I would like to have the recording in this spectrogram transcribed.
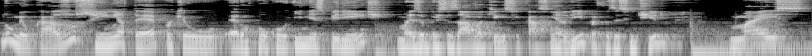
No meu caso, sim, até porque eu era um pouco inexperiente, mas eu precisava que eles ficassem ali para fazer sentido. Mas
